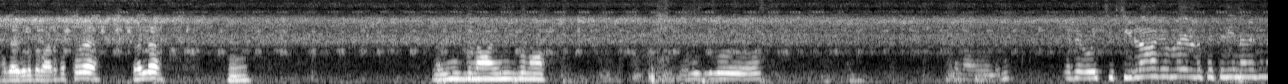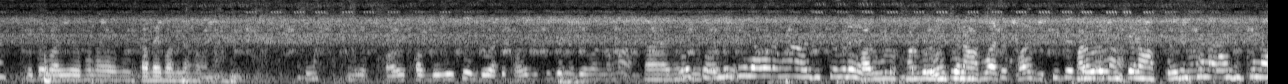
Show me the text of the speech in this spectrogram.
হাজারগুলো তো বার করতে হবে তাই না হুম। ইংলিশগুলো নাও ইংলিশগুলো ইংলিশগুলো এটা ওই চিকচিকিটা না যেগুলো এটা পেতে দিই না? এখানে দুটো বাজে ওখানে কাদায় পাতলা হবে না। খড় সব দিয়ে দিয়েছি দু হাতে খড় দিচ্ছি জন্য দেবার নামা। খড়গুলো খড়গুলো দিচ্ছে না। খড়গুলো দিচ্ছে না। ওই দিচ্ছে না ওই দিচ্ছে না।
